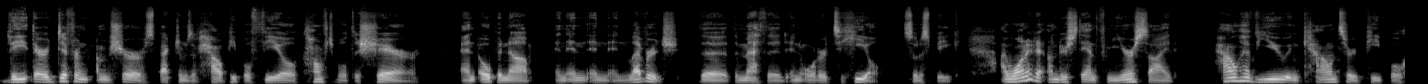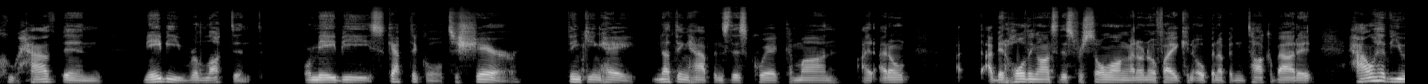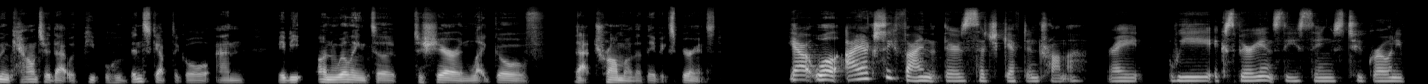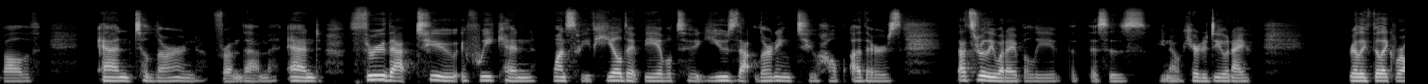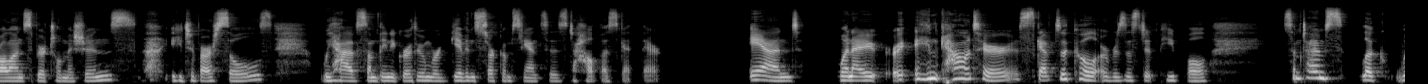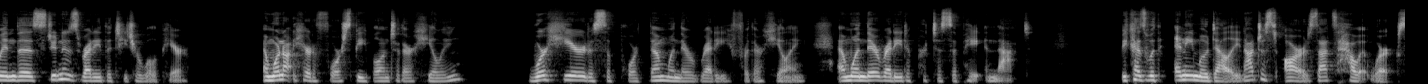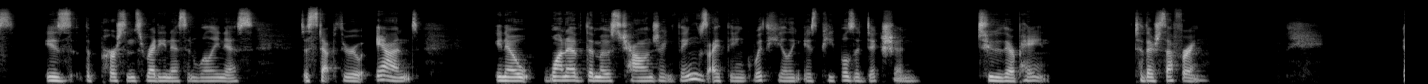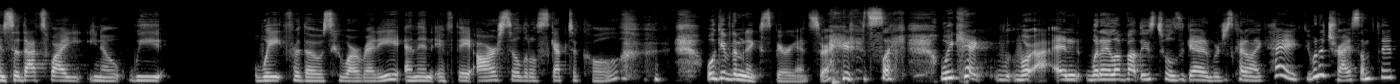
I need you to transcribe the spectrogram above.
the there are different, I'm sure, spectrums of how people feel comfortable to share and open up and and and, and leverage the the method in order to heal, so to speak. I wanted to understand from your side how have you encountered people who have been maybe reluctant or maybe skeptical to share, thinking, hey, nothing happens this quick. Come on. I, I don't, I've been holding on to this for so long. I don't know if I can open up and talk about it. How have you encountered that with people who've been skeptical and maybe unwilling to to share and let go of that trauma that they've experienced? Yeah, well, I actually find that there's such gift in trauma, right? We experience these things to grow and evolve and to learn from them. And through that, too, if we can, once we've healed it, be able to use that learning to help others, that's really what I believe that this is, you know, here to do. And I really feel like we're all on spiritual missions, each of our souls. We have something to grow through, and we're given circumstances to help us get there. And when I encounter skeptical or resistant people, sometimes, look, when the student is ready, the teacher will appear and we're not here to force people into their healing. We're here to support them when they're ready for their healing and when they're ready to participate in that. Because with any modality, not just ours, that's how it works is the person's readiness and willingness to step through. And, you know, one of the most challenging things I think with healing is people's addiction to their pain, to their suffering. And so that's why, you know, we wait for those who are ready. And then if they are still a little skeptical, we'll give them an experience, right? It's like we can't. And what I love about these tools, again, we're just kind of like, hey, do you want to try something?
